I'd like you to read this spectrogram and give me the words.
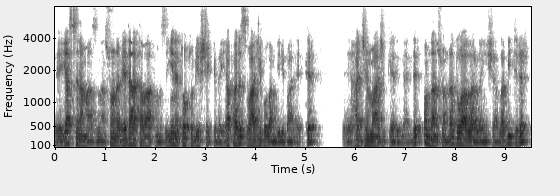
e, yatsı namazından sonra veda tavafımızı yine toplu bir şekilde yaparız. Vacip olan bir ibadettir. E, haccın vaciplerindendir. Ondan sonra dualarla inşallah bitirir.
